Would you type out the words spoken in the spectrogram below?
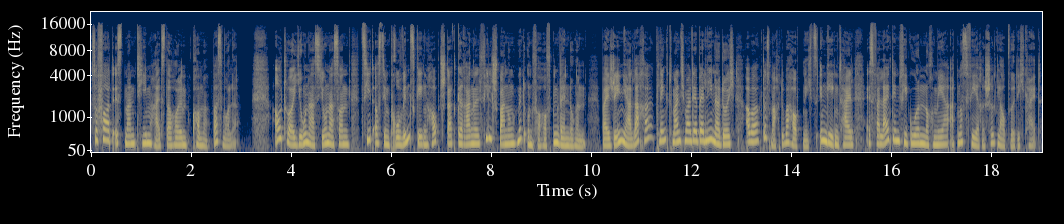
sofort ist man Team Halsterholm, komme was wolle. Autor Jonas Jonasson zieht aus dem Provinz gegen Hauptstadtgerangel viel Spannung mit unverhofften Wendungen. Bei Genia Lacher klingt manchmal der Berliner durch, aber das macht überhaupt nichts. Im Gegenteil, es verleiht den Figuren noch mehr atmosphärische Glaubwürdigkeit.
